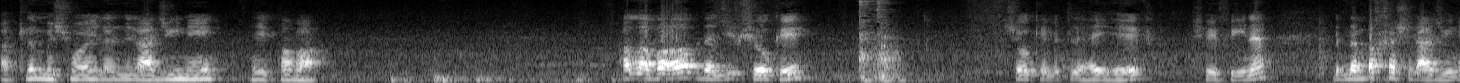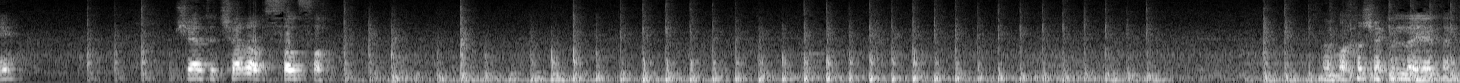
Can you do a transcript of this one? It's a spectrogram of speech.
أتلم شوي لأن العجينة هيك طبعا. هلا بقى بدنا نجيب شوكة. شوكة مثل هي هيك شايفينها؟ بدنا نبخش العجينة مشان تتشرب الصلصة. بدنا نبخشها كلياتها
